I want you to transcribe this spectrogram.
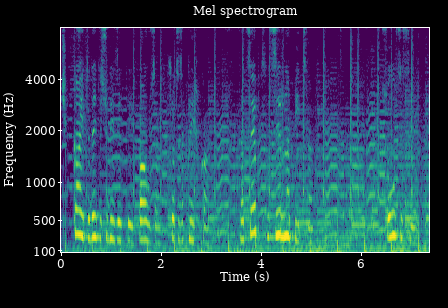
Чекайте, дайте сюди зайти. Пауза. Що це за книжка? Рецепт сирна піца. Соус і сир.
